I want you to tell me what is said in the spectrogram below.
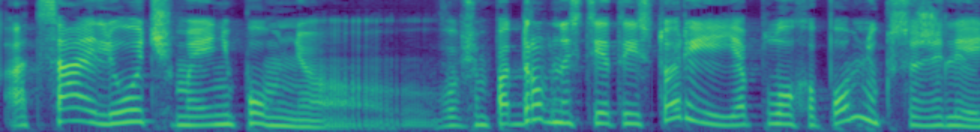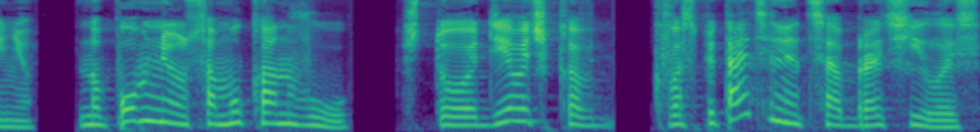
отца или отчима, я не помню. В общем, подробности этой истории я плохо помню, к сожалению, но помню саму канву, что девочка к воспитательнице обратилась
